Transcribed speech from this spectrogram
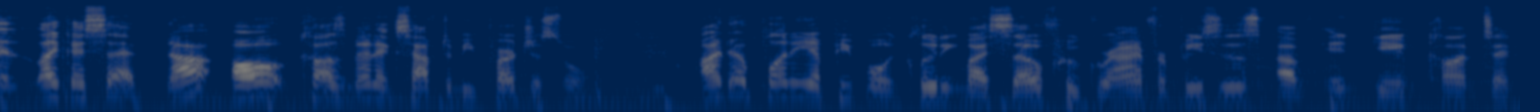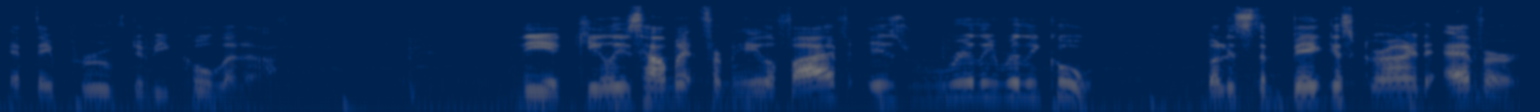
And like I said, not all cosmetics have to be purchasable. I know plenty of people, including myself, who grind for pieces of in-game content if they prove to be cool enough. The Achilles helmet from Halo 5 is really really cool, but it's the biggest grind ever,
